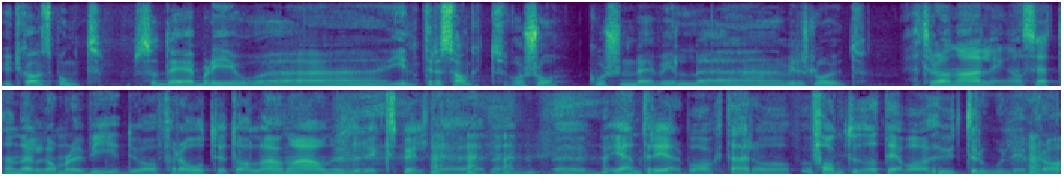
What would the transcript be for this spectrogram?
utgangspunkt. Så det blir jo uh, interessant å se hvordan det vil, uh, vil, slå ut. Jeg tror han Erling har sett en del gamle videoer fra 80-tallet. Når jeg og Ulrik spilte en, en treer bak der og fant ut at det var utrolig bra.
